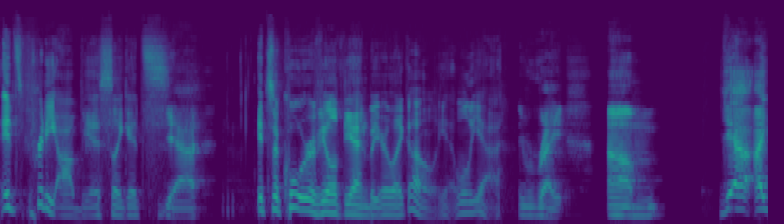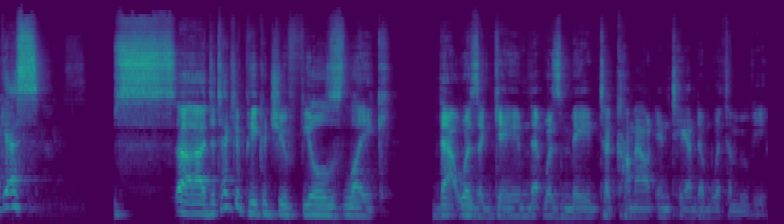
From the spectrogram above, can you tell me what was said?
it's pretty obvious. Like it's yeah. it's a cool reveal at the end, but you're like, oh yeah, well yeah. Right. Um. Yeah. I guess. Uh, Detective Pikachu feels like that was a game that was made to come out in tandem with a movie.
